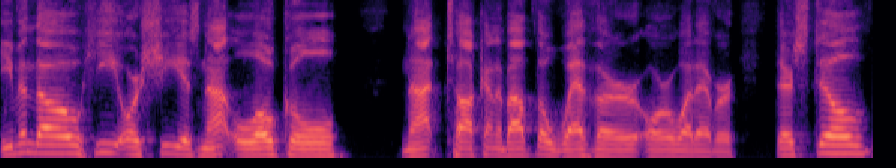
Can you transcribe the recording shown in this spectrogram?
even though he or she is not local, not talking about the weather or whatever. There's still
